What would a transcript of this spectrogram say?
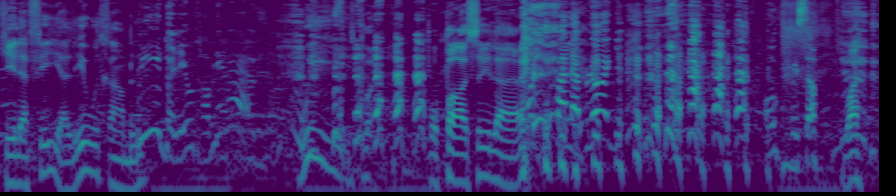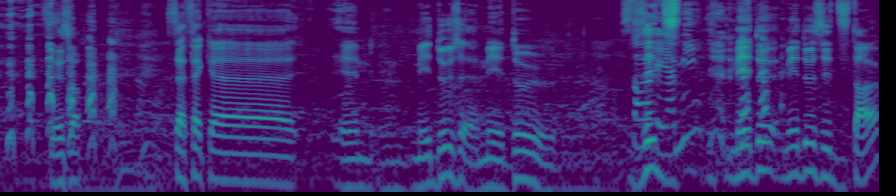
qui est la fille à Léo Tremblay. Oui, de Léo Tremblay. Oui, pour, pour passer la... Pour faire la plug. On coupait ça. Ouais, c'est ça. Ça fait que mes deux, mes deux et édi- amis. mes deux, mes deux éditeurs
